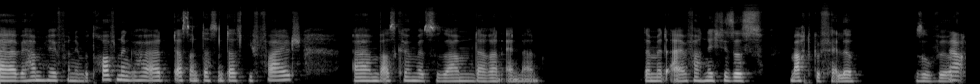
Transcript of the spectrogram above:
äh, wir haben hier von den Betroffenen gehört, das und das und das lief falsch, ähm, was können wir zusammen daran ändern? Damit einfach nicht dieses Machtgefälle so wird. Ja,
